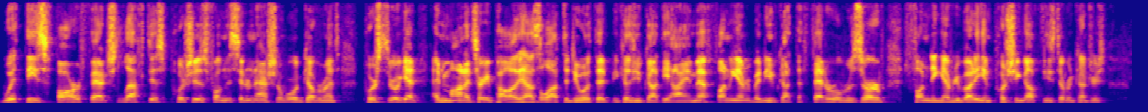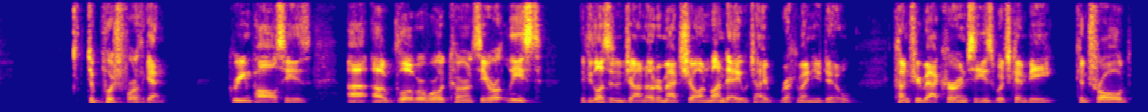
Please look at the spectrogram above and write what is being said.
with these far fetched leftist pushes from this international world government pushed through again. And monetary policy has a lot to do with it because you've got the IMF funding everybody. You've got the Federal Reserve funding everybody and pushing up these different countries to push forth again green policies, uh, a global world currency, or at least if you listen to John Odermatt's show on Monday, which I recommend you do, country back currencies, which can be controlled,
